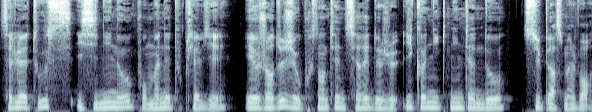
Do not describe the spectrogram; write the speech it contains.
Salut à tous, ici Nino pour Manette ou Clavier, et aujourd'hui je vais vous présenter une série de jeux iconiques Nintendo, Super Smash Bros.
